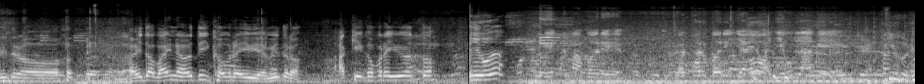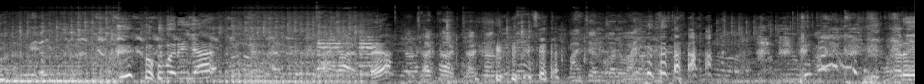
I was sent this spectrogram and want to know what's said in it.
મિત્રો અહીં તો ભાઈને અડધી જ આવી છે મિત્રો. આખી ખવડાવી હોત તો. ભરે જઠર ભરી જાય જેવું લાગે. ભરી જાય? હે? અરે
